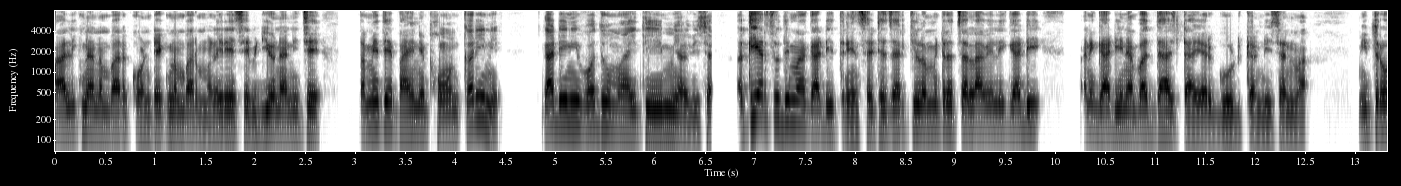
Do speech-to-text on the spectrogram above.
માલિકના નંબર કોન્ટેક નંબર મળી રહેશે વિડીયોના નીચે. તમે તે ભાઈને ફોન કરીને ગાડીની વધુ માહિતી મેળવી શકો. અત્યાર સુધીમાં ગાડી ત્રેસઠ હજાર કિલોમીટર ચલાવેલી ગાડી અને ગાડીના બધા જ ટાયર ગુડ કન્ડિશનમાં. મિત્રો,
